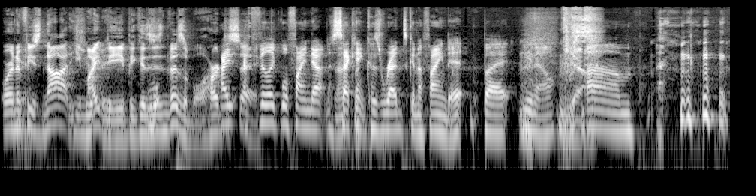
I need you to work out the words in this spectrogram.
or and if he's not, he might be because he's invisible. Hard to I, say. I feel like we'll find out in a second because Red's gonna find it, but you know, Yeah. um,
